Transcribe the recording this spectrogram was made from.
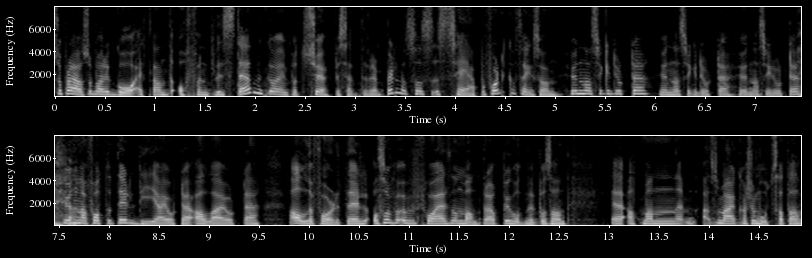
Så pleier jeg også bare å gå et eller annet offentlig sted, gå inn på et kjøpesenter for eksempel, og så ser jeg på folk og tenker sånn Hun har sikkert gjort det, hun har sikkert gjort det, hun har sikkert gjort det. Hun har fått det til, de har gjort det, alle har gjort det, alle får det til. Og så får jeg sånn mantra oppi hodet mitt på sånn at man, som er kanskje motsatt av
